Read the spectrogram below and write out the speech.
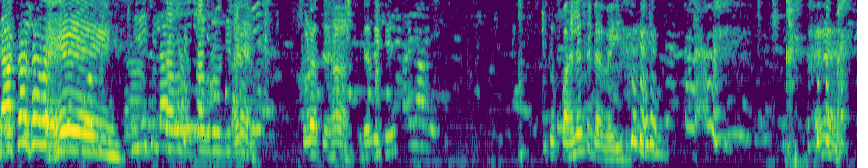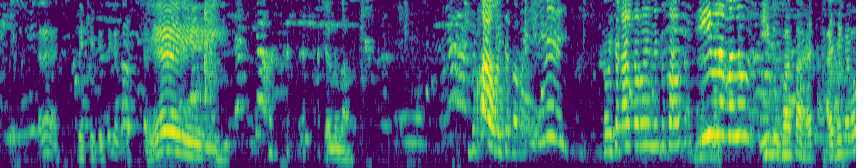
डॉक्टर साहब? थोड़ा से हाँ इधर देखिए। तो पहले से डर रही है। है ना है ना देखिए कैसे करती ए, चलो ना। दुखाओ वैसे करो। तो वैसे काल करो नहीं दुखाओ तो। ई वाला मतलब ये दुखाता है। ऐसे करो।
